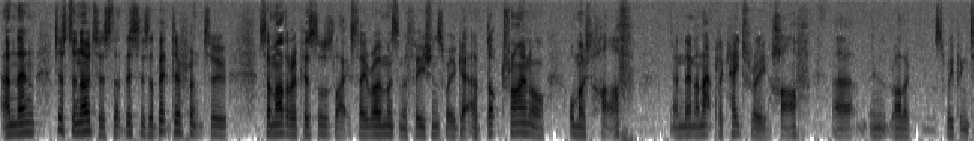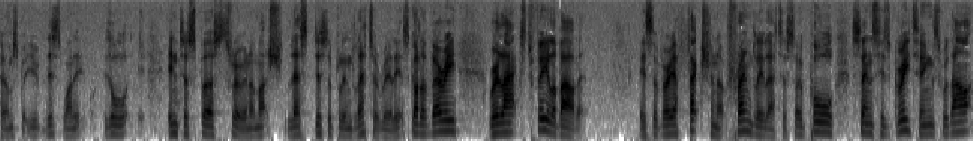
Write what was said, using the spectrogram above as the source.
And then just to notice that this is a bit different to some other epistles, like, say, Romans and Ephesians, where you get a doctrinal almost half and then an applicatory half uh, in rather sweeping terms. But you, this one is all interspersed through in a much less disciplined letter, really. It's got a very relaxed feel about it. It's a very affectionate, friendly letter. So Paul sends his greetings without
